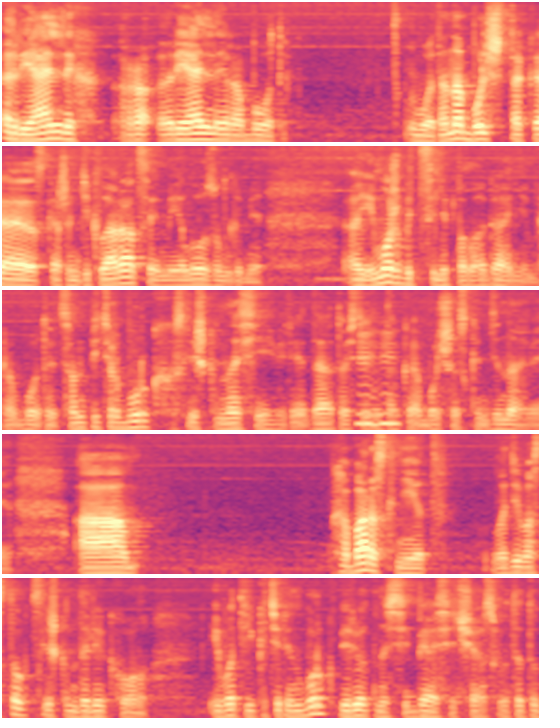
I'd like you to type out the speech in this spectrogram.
реальных, реальной работы. Вот, она больше такая, скажем, декларациями и лозунгами э, и, может быть, целеполаганием работает. Санкт-Петербург слишком на севере, да, то есть mm-hmm. это такая больше Скандинавия. А Хабаровск нет, Владивосток слишком далеко. И вот Екатеринбург берет на себя сейчас вот эту,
